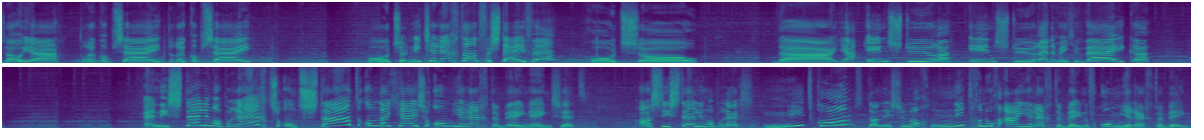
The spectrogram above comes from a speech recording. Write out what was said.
Zo ja, druk opzij, druk opzij. Goed zo. Niet je rechterhand verstijven? Goed zo. Daar, ja, insturen, insturen en een beetje wijken. En die stelling op rechts ontstaat omdat jij ze om je rechterbeen heen zet. Als die stelling op rechts niet komt, dan is ze nog niet genoeg aan je rechterbeen of om je rechterbeen.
